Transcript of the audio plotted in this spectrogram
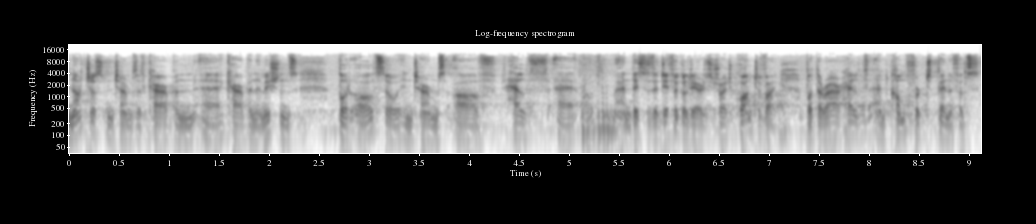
not just in terms of carbon, uh, carbon emissions, but also in terms of health. Uh, and this is a difficult area to try to quantify, but there are health and comfort benefits.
